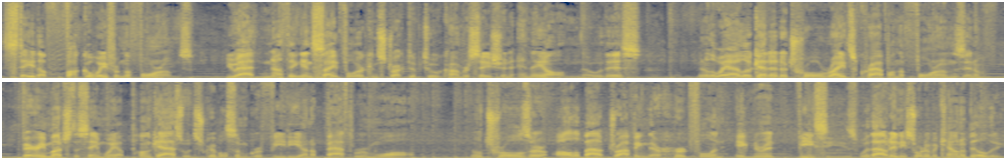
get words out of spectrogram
Stay the fuck away from the forums. You add nothing insightful or constructive to a conversation, and they all know this. You know, the way I look at it, a troll writes crap on the forums in a very much the same way a punk ass would scribble some graffiti on a bathroom wall. You know, trolls are all about dropping their hurtful and ignorant feces without any sort of accountability.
